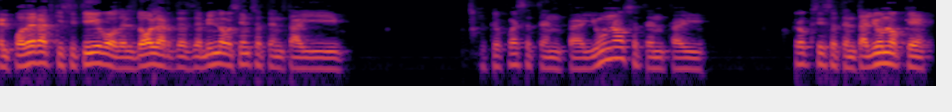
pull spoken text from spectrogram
el poder adquisitivo del dólar desde 1970 y ¿qué fue? 71, 70 y, creo que sí, 71 que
